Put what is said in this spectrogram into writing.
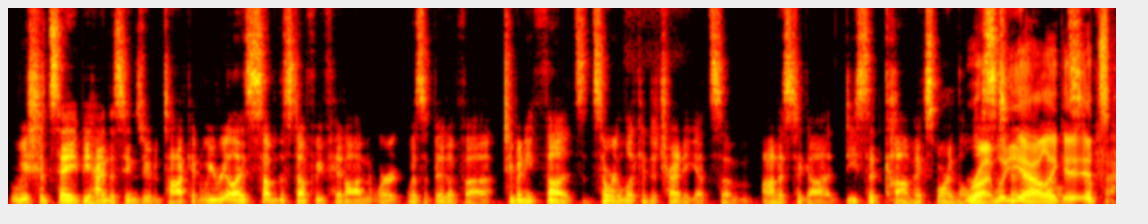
We should say behind the scenes we've been talking. We realized some of the stuff we've hit on were was a bit of uh, too many thuds, and so we're looking to try to get some honest to god decent comics more in the Right. list. Right. Well, yeah, like it, it's out.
